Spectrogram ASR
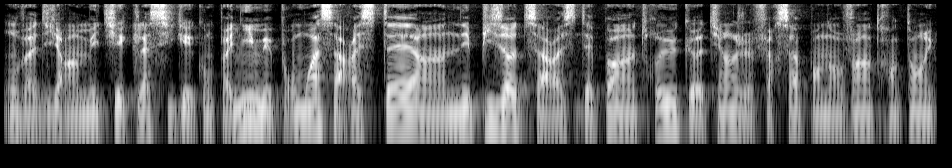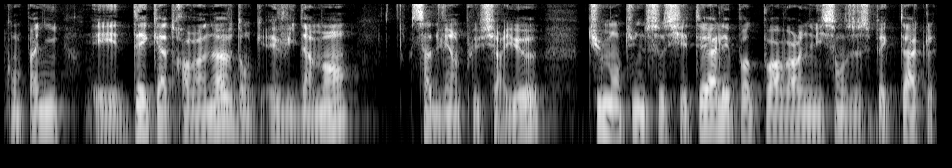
on va dire, un métier classique et compagnie. Mais pour moi, ça restait un épisode, ça restait pas un truc, euh, tiens, je vais faire ça pendant 20, 30 ans et compagnie. Et dès 89, donc évidemment, ça devient plus sérieux. Tu montes une société. À l'époque, pour avoir une licence de spectacle,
